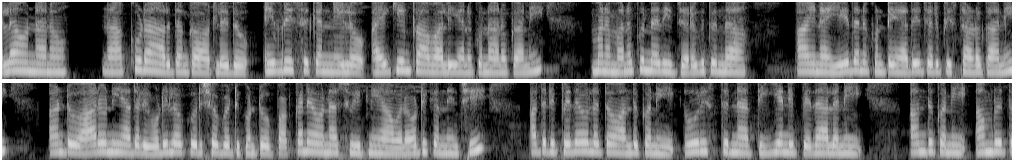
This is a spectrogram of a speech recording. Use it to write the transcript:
ఎలా ఉన్నానో? నాకు కూడా అర్థం కావట్లేదు. ఎవ్రీ సెకండ్ నీలో ఐక్యం కావాలి అనుకున్నాను కానీ మనం అనుకున్నది జరుగుతుందా? ఆయన ఏదనుకుంటే అదే జరిపిస్తాడు కానీ అంటూ ఆరుని అతడి ఒడిలో కూర్చోబెట్టుకుంటూ పక్కనే ఉన్న స్వీట్ని ఆమె నోటికి అందించి అతడి పెదవులతో అందుకొని ఊరిస్తున్న తియ్యని పెదాలని అందుకొని అమృత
